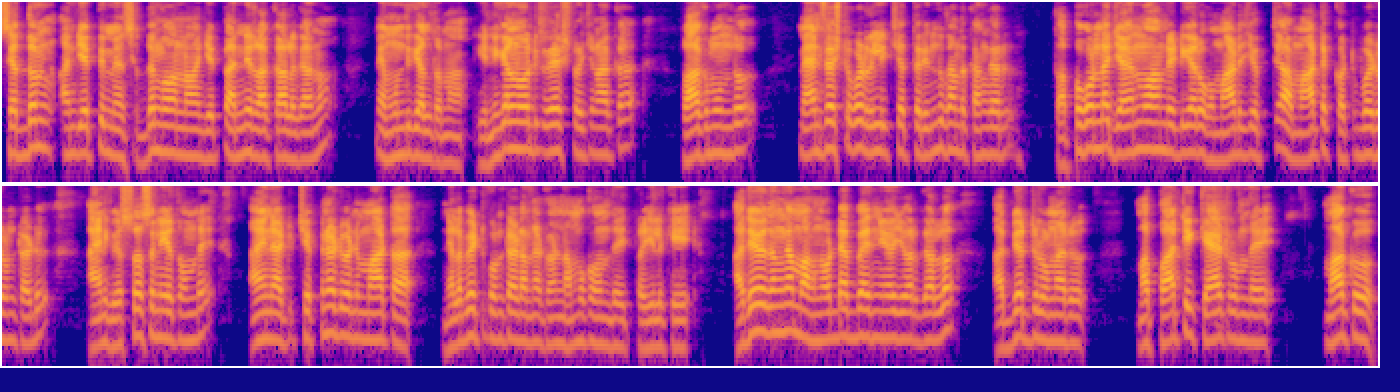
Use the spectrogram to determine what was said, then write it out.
సిద్ధం అని చెప్పి మేము సిద్ధంగా ఉన్నామని చెప్పి అన్ని రకాలుగాను మేము ముందుకెళ్తున్నాం. ఎన్నికల నోటిఫికేషన్ వచ్చినాక రాకముందు మేనిఫెస్టో కూడా రిలీజ్ చేస్తారు. ఎందుకు అంత కంగారు? తప్పకుండా జగన్మోహన్ రెడ్డి గారు ఒక మాట చెప్తే ఆ మాటకు కట్టుబడి ఉంటాడు. ఆయనకి విశ్వసనీయత ఉంది. ఆయన అటు చెప్పినటువంటి మాట నిలబెట్టుకుంటాడు అన్నటువంటి నమ్మకం ఉంది ప్రజలకి. అదేవిధంగా మాకు నూట డెబ్బై ఐదు నియోజకవర్గాల్లో అభ్యర్థులు ఉన్నారు. మా పార్టీ క్యాటర్ ఉంది. మాకు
